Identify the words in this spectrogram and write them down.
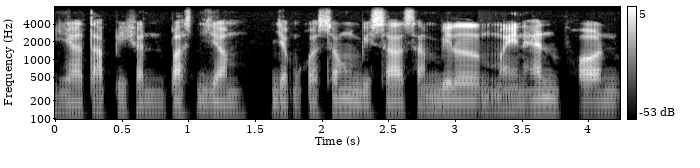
Ya tapi kan pas jam jam kosong bisa sambil main handphone,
